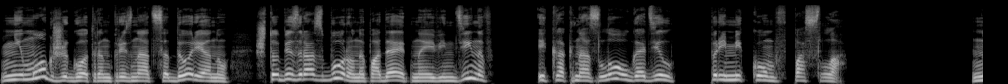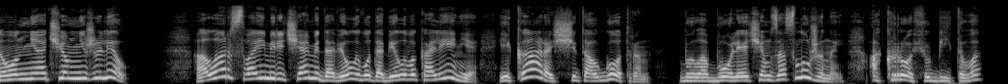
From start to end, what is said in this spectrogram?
Не мог же Готран признаться Дориану, что без разбору нападает на Эвендинов и, как назло, угодил прямиком в посла. Но он ни о чем не жалел. Алар своими речами довел его до белого коленя, и кара, считал Готран, была более чем заслуженной, а кровь убитого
